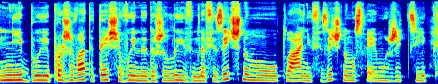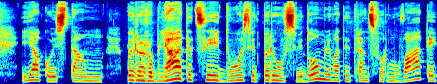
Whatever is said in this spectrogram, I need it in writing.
ніби проживати те, що ви не дожили на фізичному плані, в фізичному своєму житті, якось там переробляти цей досвід, переусвідомлювати, трансформувати,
